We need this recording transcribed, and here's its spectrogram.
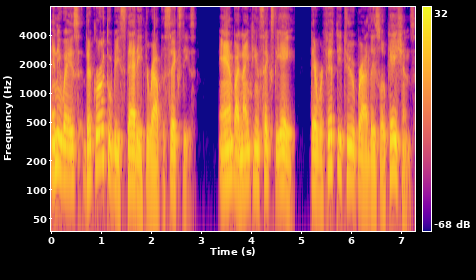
Anyways, their growth would be steady throughout the 60s, and by 1968, there were 52 Bradlees locations.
